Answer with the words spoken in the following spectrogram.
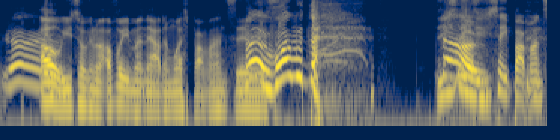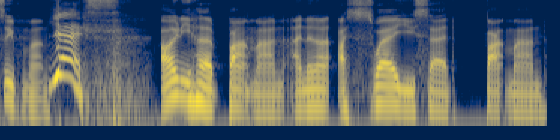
Yeah. Oh, you're talking about? I thought you meant the Adam West Batman series. no! Why would that? Did, you no. say, did you say Batman Superman? yes. I only heard Batman, and then I, I swear you said Batman,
